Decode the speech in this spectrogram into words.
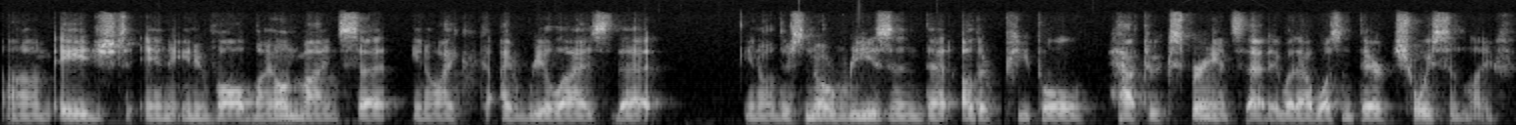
um, aged and, and, evolved my own mindset, you know, I, I realized that you know, there's no reason that other people have to experience that. It, that wasn't their choice in life,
